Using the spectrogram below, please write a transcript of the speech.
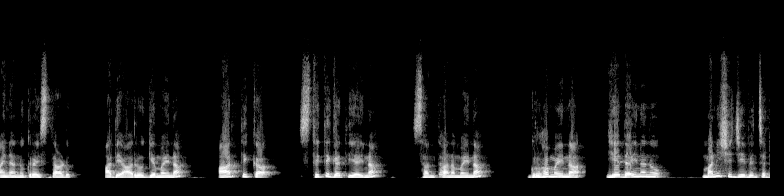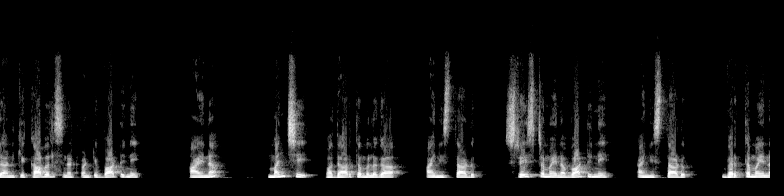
ఆయన అనుగ్రహిస్తాడు. అది ఆరోగ్యమైన ఆర్థిక స్థితిగతి అయినా సంతానమైన గృహమైన ఏదైనాను మనిషి జీవించడానికి కావలసినటువంటి వాటిని ఆయన మంచి పదార్థములుగా ఆయన ఇస్తాడు శ్రేష్టమైన వాటిని ఆయన ఇస్తాడు వ్యర్థమైన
